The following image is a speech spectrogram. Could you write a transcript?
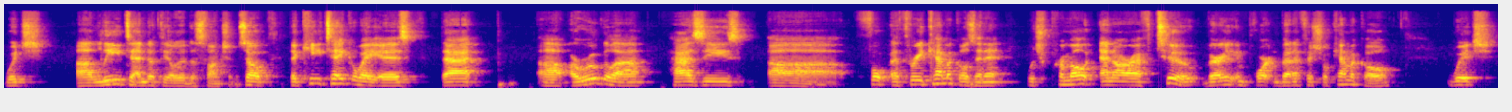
which uh, lead to endothelial dysfunction. So the key takeaway is that uh, arugula has these uh, four, uh, three chemicals in it which promote NRF2, very important beneficial chemical, which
